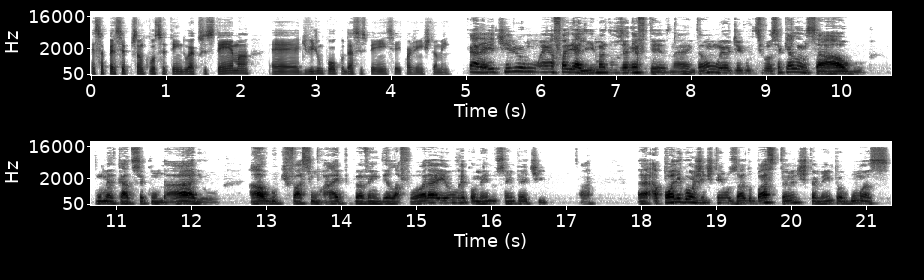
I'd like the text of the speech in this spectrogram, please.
essa percepção que você tem do ecossistema, é, divide um pouco dessa experiência aí com a gente também. Cara, Ethereum é a Faria Lima dos NFTs, né? Então eu digo que se você quer lançar algo no mercado secundário, algo que faça um hype para vender lá fora, eu recomendo sempre a Ethereum. Tá? A Polygon a gente tem usado bastante também para algumas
